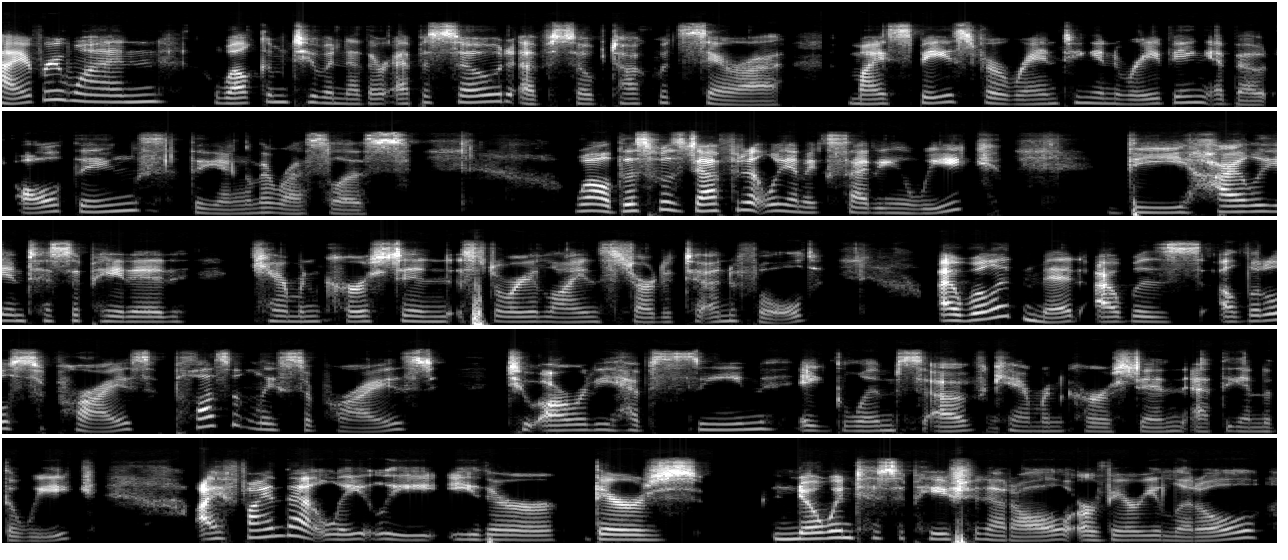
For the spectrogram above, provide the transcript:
Hi, everyone. Welcome to another episode of Soap Talk with Sarah, my space for ranting and raving about all things The Young and the Restless. Well, this was definitely an exciting week. The highly anticipated Cameron Kirsten storyline started to unfold. I will admit I was a little surprised, pleasantly surprised, to already have seen a glimpse of Cameron Kirsten at the end of the week. I find that lately either there's no anticipation at all or very little,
